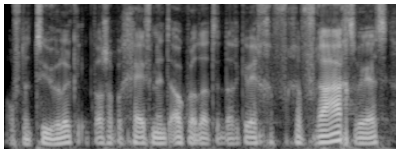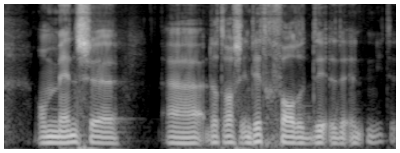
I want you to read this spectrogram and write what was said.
of natuurlijk, ik was op een gegeven moment ook wel dat, dat ik weer ge- gevraagd werd om mensen, eh, dat was in dit geval de, di- de- niet de,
